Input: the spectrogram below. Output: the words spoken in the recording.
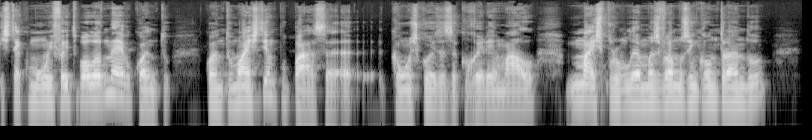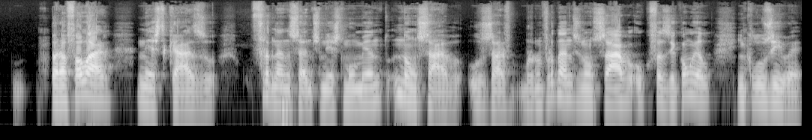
isto é como um efeito bola de neve, quanto, quanto mais tempo passa uh, com as coisas a correrem mal, mais problemas vamos encontrando para falar. Neste caso, Fernando Santos, neste momento, não sabe usar Bruno Fernandes, não sabe o que fazer com ele. Inclusive,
